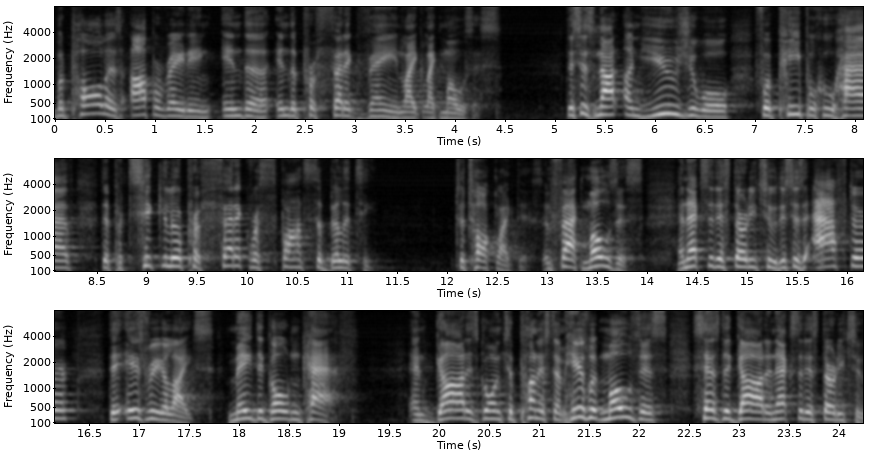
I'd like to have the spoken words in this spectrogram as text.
But Paul is operating in the, in the prophetic vein like, like Moses. This is not unusual for people who have the particular prophetic responsibility to talk like this. In fact, Moses in Exodus 32, this is after the Israelites made the golden calf and God is going to punish them. Here's what Moses says to God in Exodus 32,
